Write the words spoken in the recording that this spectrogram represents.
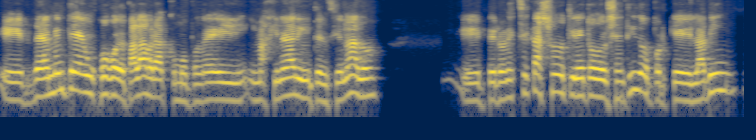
Eh, realmente es un juego de palabras, como podéis imaginar, intencionado, pero en este caso tiene todo el sentido porque la BIN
